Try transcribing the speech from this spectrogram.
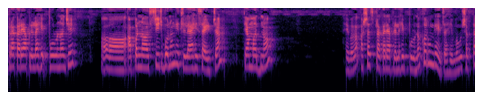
प्रकारे आपल्याला हे पूर्ण जे आपण स्टिच बनवून घेतलेलं आहे साईडच्या त्यामधनं हे बघा अशाच प्रकारे आपल्याला हे पूर्ण करून घ्यायचं आहे. बघू शकता?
